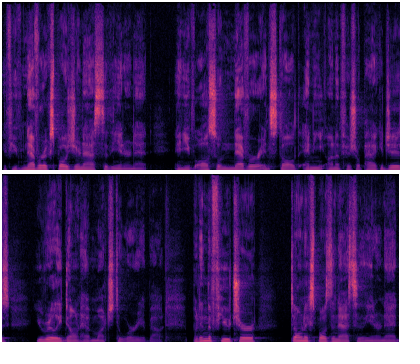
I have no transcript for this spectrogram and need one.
if you've never exposed your NAS to the internet and you've also never installed any unofficial packages, you really don't have much to worry about. But in the future, don't expose the NAS to the internet.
